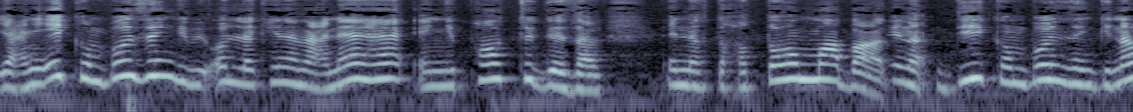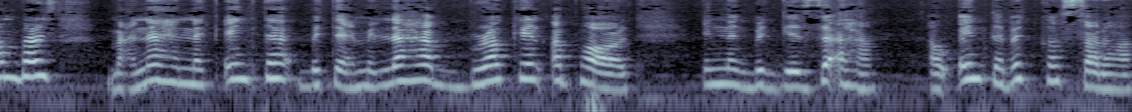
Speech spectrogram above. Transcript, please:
يعني إيه composing بيقول لك هنا معناها ان put together انك تحطهم مع بعض. هنا decomposing numbers معناها انك انت بتعمل لها broken apart انك بتجزأها أو انت بتكسرها.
